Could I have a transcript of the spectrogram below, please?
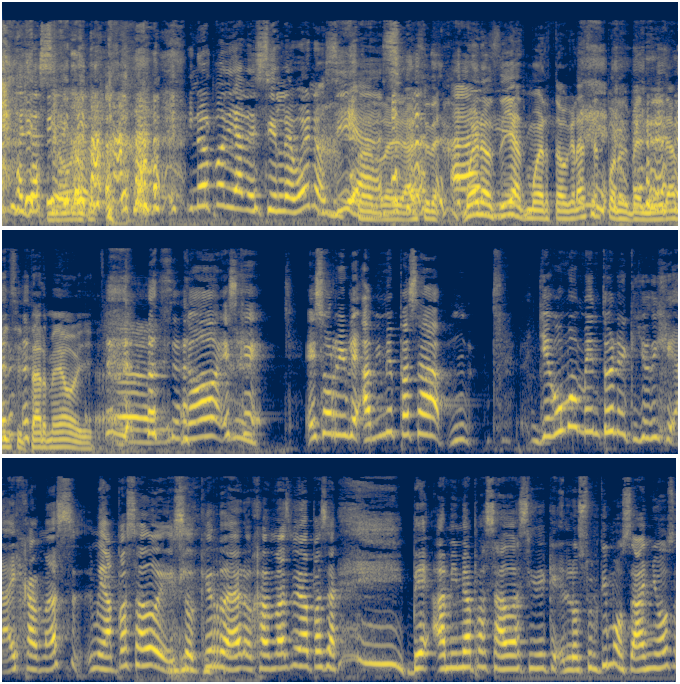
ya sé. No, no, Y no podía decirle buenos días. sonreír, Ay, Buenos bien. días, muerto. Gracias por venir a visitarme hoy. No, es que es horrible. A mí me pasa. Llegó un momento en el que yo dije, ay, jamás me ha pasado eso, qué raro, jamás me va a pasar. Ve, a mí me ha pasado así de que en los últimos años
